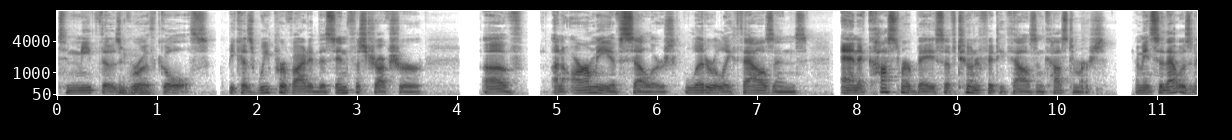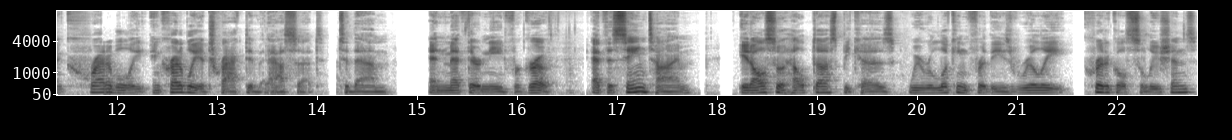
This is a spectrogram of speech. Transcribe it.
to meet those mm-hmm. growth goals because we provided this infrastructure of an army of sellers, literally thousands, and a customer base of 250,000 customers. I mean, so that was an incredibly, incredibly attractive yeah. asset to them and met their need for growth. At the same time, it also helped us because we were looking for these really critical solutions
